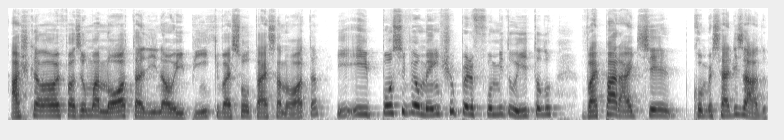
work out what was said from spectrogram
Acho que ela vai fazer uma nota ali na WePin que vai soltar essa nota. E, e, possivelmente o perfume do Ítalo vai parar de ser comercializado.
